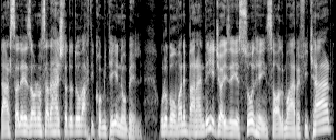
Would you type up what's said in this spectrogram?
در سال 1982 وقتی کمیته نوبل او رو به عنوان برنده جایزه صلح این سال معرفی کرد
